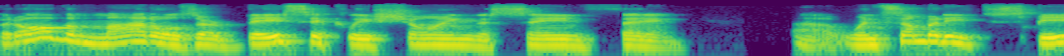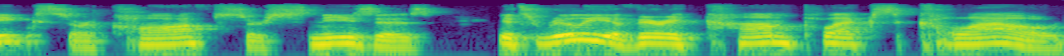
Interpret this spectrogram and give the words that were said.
but all the models are basically showing the same thing. Uh, when somebody speaks or coughs or sneezes, it's really a very complex cloud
